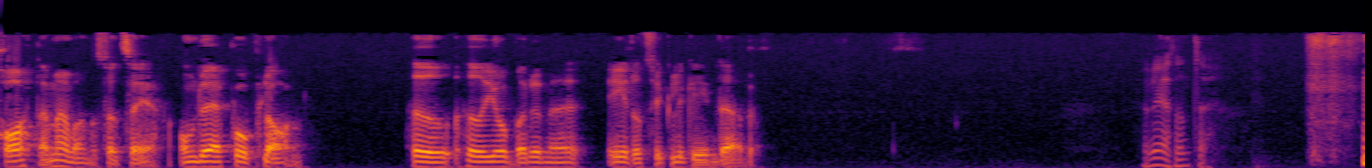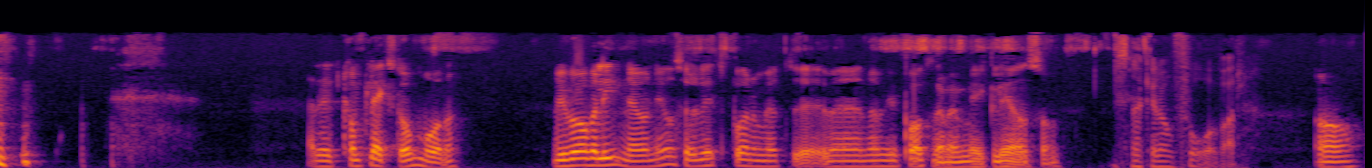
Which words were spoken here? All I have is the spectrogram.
prata med varandra så att säga? Om du är på plan, hur, hur jobbar du med idrottspsykologin där då? Jag vet inte. ja, det är ett komplext område. Vi var väl inne och nosade lite på det med, med, när vi pratade med Mikael Jönsson. Vi snackade om forward. Ja.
